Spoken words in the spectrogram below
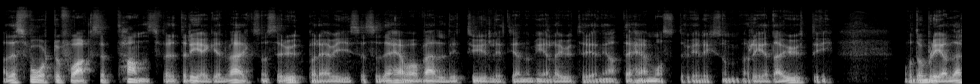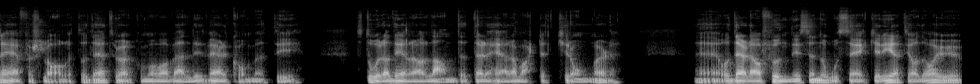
ja, det är svårt att få acceptans för ett regelverk som ser ut på det viset. Så det här var väldigt tydligt genom hela utredningen att det här måste vi liksom reda ut i. Och då blev det det här förslaget och det tror jag kommer att vara väldigt välkommet i stora delar av landet där det här har varit ett krångel. Eh, och där det har funnits en osäkerhet, ja då har ju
